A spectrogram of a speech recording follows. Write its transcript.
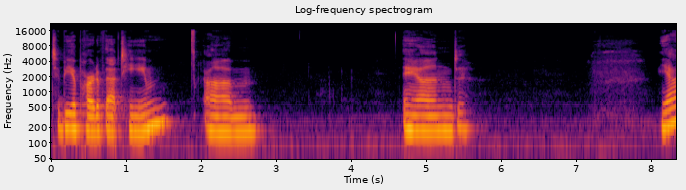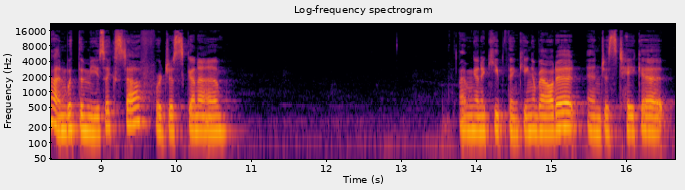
to be a part of that team. Um, and yeah, and with the music stuff, we're just gonna, I'm gonna keep thinking about it and just take it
